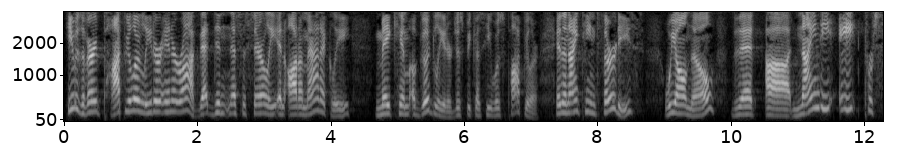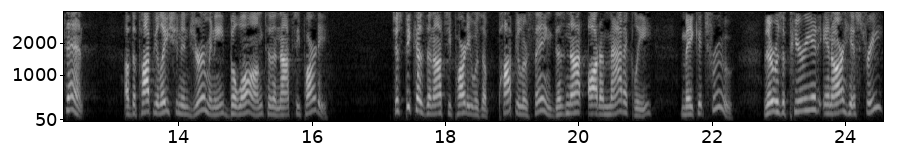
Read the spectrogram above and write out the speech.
He was a very popular leader in Iraq. That didn't necessarily and automatically make him a good leader just because he was popular. In the 1930s, we all know that uh, 98% of the population in Germany belonged to the Nazi Party. Just because the Nazi Party was a popular thing does not automatically make it true. There was a period in our history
